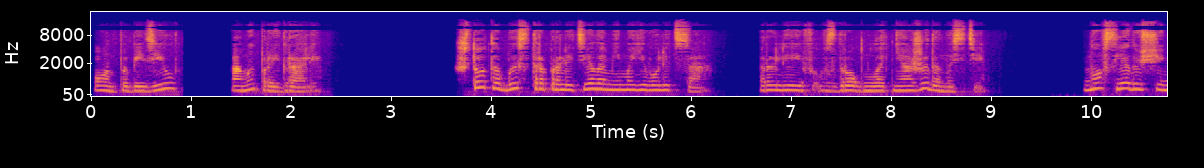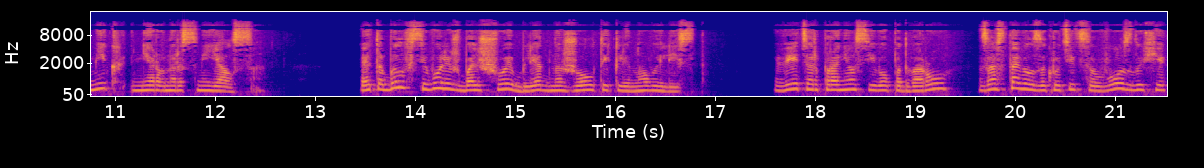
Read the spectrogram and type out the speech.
Он победил, а мы проиграли. Что-то быстро пролетело мимо его лица. Рылеев вздрогнул от неожиданности, но в следующий миг нервно рассмеялся. Это был всего лишь большой бледно-желтый кленовый лист. Ветер пронес его по двору, заставил закрутиться в воздухе,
